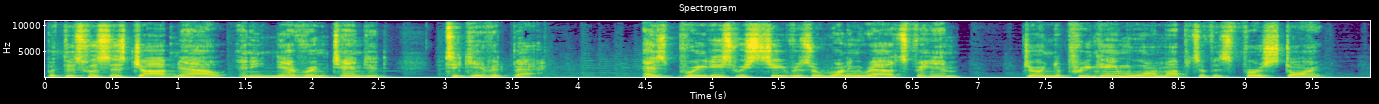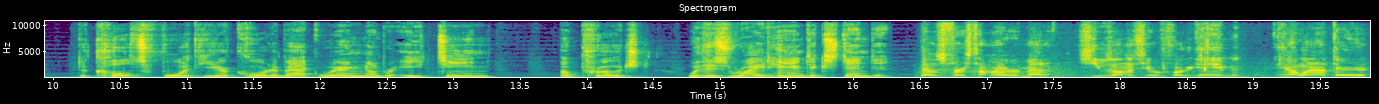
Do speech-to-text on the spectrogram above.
But this was his job now, and he never intended to give it back. As Brady's receivers were running routes for him during the pregame warm-ups of his first start, the Colts' fourth-year quarterback wearing number 18 approached with his right hand extended. That was the first time I ever met him. He was on the field before the game, and you know, I went out there.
